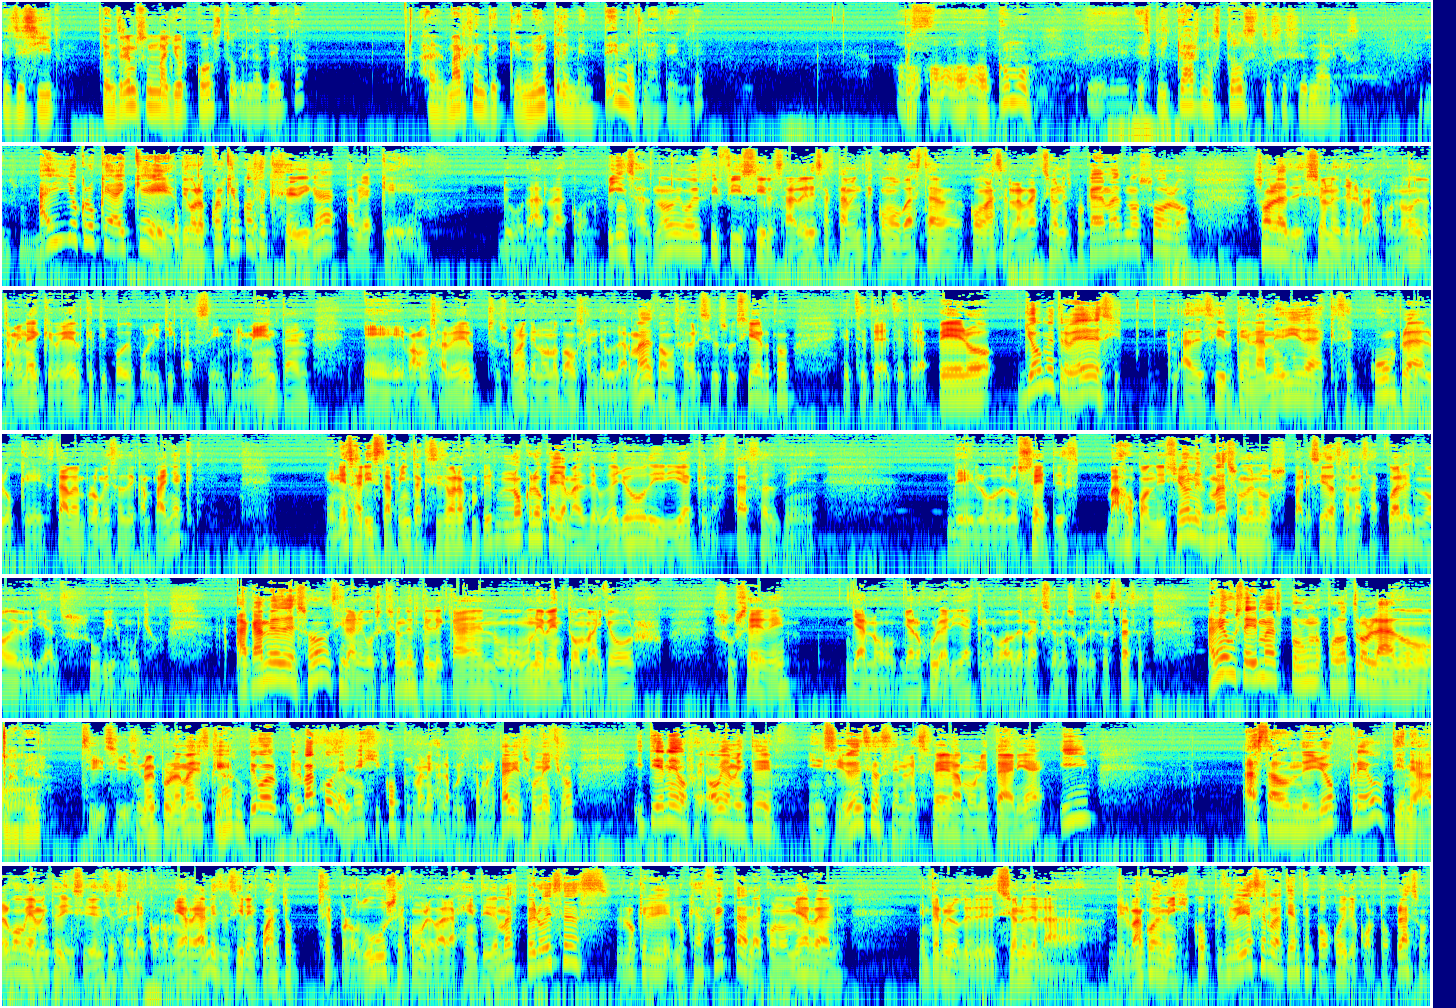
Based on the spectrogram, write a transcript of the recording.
Es decir, ¿tendremos un mayor costo de la deuda? al margen de que no incrementemos la deuda? ¿O, Pues- o- o- o cómo eh, explicarnos todos estos escenarios? Ahí yo creo que hay que, digo, cualquier cosa que se diga habría que dudarla con pinzas, ¿no? Digo, es difícil saber exactamente cómo va a estar, cómo van a ser las reacciones, porque además no solo son las decisiones del banco, ¿no? Digo, también hay que ver qué tipo de políticas se implementan. Eh, vamos a ver, se supone que no nos vamos a endeudar más, vamos a ver si eso es cierto, etcétera, etcétera. Pero yo me atreveré a decir, a decir que en la medida que se cumpla lo que estaba en promesas de campaña, que en esa arista pinta que sí se van a cumplir, no creo que haya más deuda. Yo diría que las tasas de, de lo de los CETES, bajo condiciones más o menos parecidas a las actuales, no deberían subir mucho. A cambio de eso, si la negociación del Telecán o un evento mayor sucede, ya no, ya no juraría que no va a haber reacciones sobre esas tasas. A mí me gustaría ir más por uno, por otro lado. A ver. Si, si, si no hay problema, es que, Claro. digo, el, Banco de México pues maneja la política monetaria, es un hecho, y tiene obviamente incidencias en la esfera monetaria y hasta donde yo creo tiene algo obviamente de incidencias en la economía real, es decir, en cuánto se produce, cómo le va a la gente y demás, pero esas lo que lo que afecta a la economía real en términos de decisiones de la del Banco de México, pues debería ser relativamente poco y de corto plazo.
